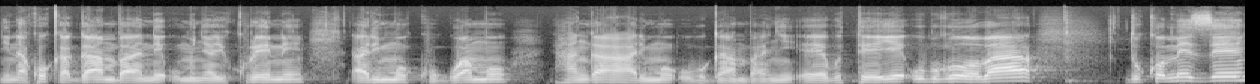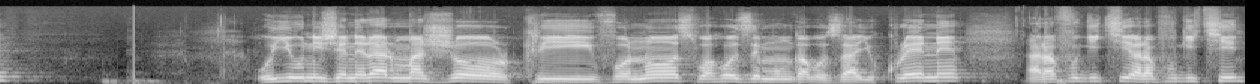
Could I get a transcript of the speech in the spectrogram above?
ni nako kagambane umunya-ukraine arimo kugwamo. Ahangaha harimo ubugambanyi eh, buteye ubwoba. Dukomeze. Uyu ni general major krivonos wahoze mu ngabo za ukraine. Aravuga iki? Aravuga iki?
